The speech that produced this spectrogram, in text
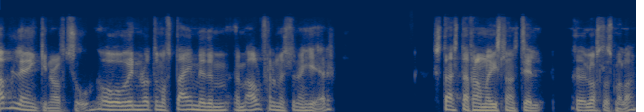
afleðingin er oft svo og við notum oft dæmið um, um álframleysluna hér, stærsta framlega Íslands til uh, loslasmála.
